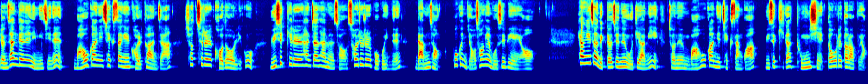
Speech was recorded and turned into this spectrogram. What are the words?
연상되는 이미지는 마호가니 책상에 걸터 앉아 셔츠를 걷어 올리고 위스키를 한 잔 하면서 서류를 보고 있는 남성 혹은 여성의 모습이에요. 향에서 느껴지는 우디함이 저는 마호가니 책상과 위스키가 동시에 떠오르더라고요.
